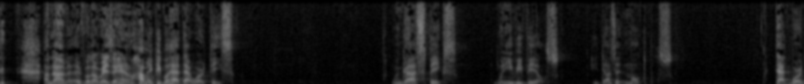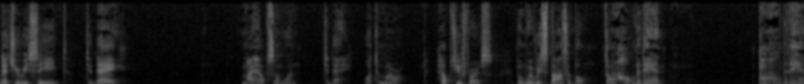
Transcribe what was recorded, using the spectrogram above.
I'm everyone's to raise their hand. How many people had that word, peace? When God speaks, when He reveals, He does it in multiples. That word that you received today might help someone today or tomorrow. Helps you first, but we're responsible. Don't hold it in. Don't hold it in.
